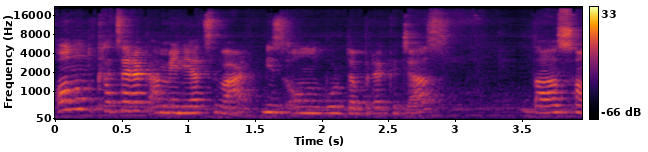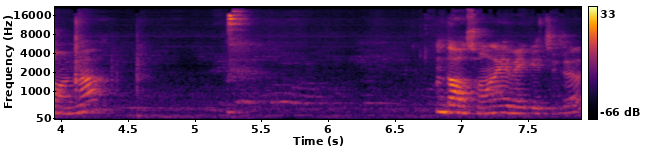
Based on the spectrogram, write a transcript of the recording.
Onun katarak ameliyatı var. Biz onu burada bırakacağız. Daha sonra daha sonra eve geçeceğiz.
